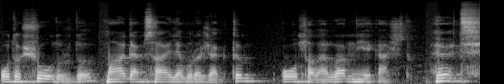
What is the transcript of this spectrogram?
o da şu olurdu. Madem sahile vuracaktım, oltalardan niye kaçtım? Evet,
